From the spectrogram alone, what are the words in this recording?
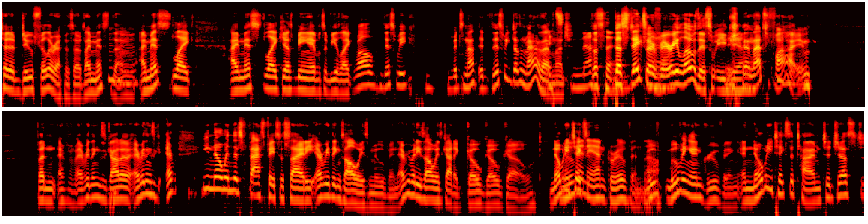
to do filler episodes. I miss them. Mhm. I miss like I miss like just being able to be like, well, this week it's not it, this week doesn't matter that It's much. The, nothing. the stakes are Yeah. very low this week, Yeah. and that's fine. But everything's gotta everything's ev- you know in this fast-paced society everything's always moving. Everybody's always got to go go go. Nobody Moving takes and grooving though. move, moving and grooving, and nobody takes the time to just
